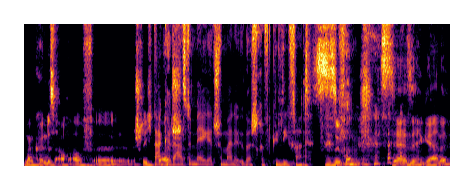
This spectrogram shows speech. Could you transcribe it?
Man könnte es auch auf äh, schlicht Danke, Deutsch. da hast du mir jetzt schon meine Überschrift geliefert. Super, sehr, sehr gerne.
